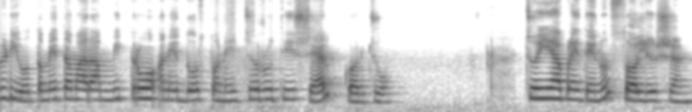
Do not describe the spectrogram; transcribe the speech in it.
વીડિયો તમે તમારા મિત્રો અને દોસ્તોને જરૂરથી શેર કરજો. જોઈએ આપણે તેનું સોલ્યુશન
